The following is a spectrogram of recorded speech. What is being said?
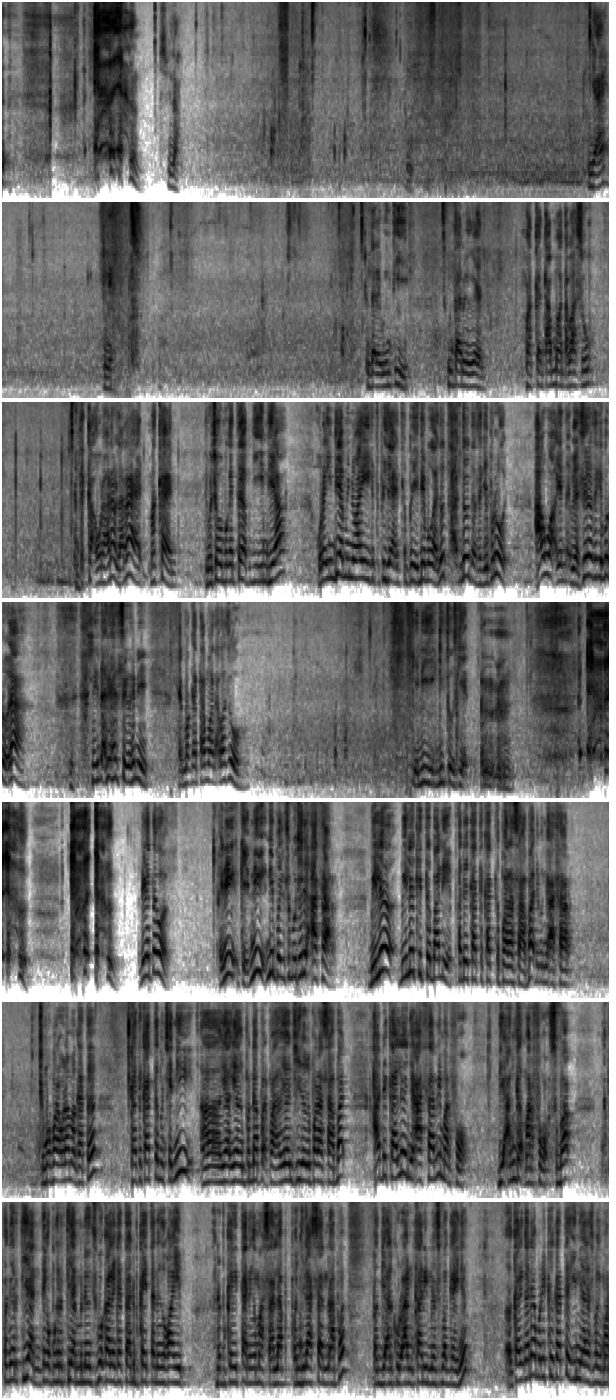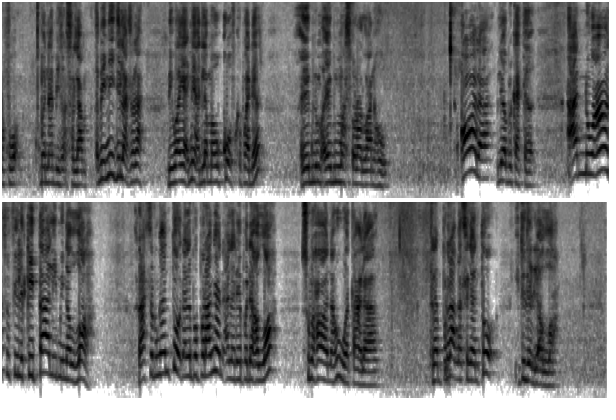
Bismillah Ya eh? Ini. Tak ada berhenti. Sementara kan Makan tamar tak basuh. Dekat orang Arab larat Makan. Dia macam orang kata pergi India Orang India minum air tepi, tepi dia buat tu tak, tu tak sakit perut. Awak yang tak biasa sakit perut lah. Ni tak biasa ni. Kan makan tamar tak basuh. Jadi gitu sikit Dia kata apa? Ini okay, ni ni sebut jadi asar. Bila bila kita balik pada kata-kata para sahabat dia panggil asar. Cuma para ulama kata kata-kata macam ni uh, yang yang pendapat yang cerita para sahabat ada kalanya asar ni marfu' dianggap marfu' sebab pengertian tengok pengertian benda tersebut kalau kata ada berkaitan dengan ghaib ada berkaitan dengan masalah penjelasan apa bagi al-Quran Karim dan sebagainya uh, kadang-kadang mereka kata ini adalah sebagai marfu' kepada Nabi SAW tapi ini jelaslah riwayat ni adalah mauquf kepada Ibn, Ibn Mas'ud radhiyallahu anhu. Qala beliau berkata, "An-nu'asu fil qitali min Allah." Rasa mengantuk dalam peperangan adalah daripada Allah Subhanahu wa taala. Dalam perang rasa mengantuk itu dari Allah.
